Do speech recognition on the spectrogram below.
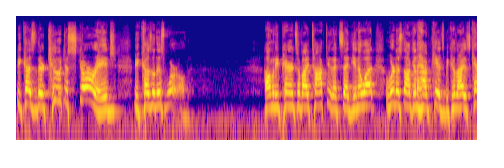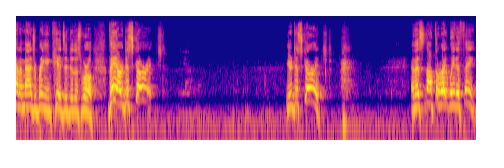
because they're too discouraged because of this world. How many parents have I talked to that said, you know what, we're just not going to have kids because I just can't imagine bringing kids into this world? They are discouraged. You're discouraged. And that's not the right way to think.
